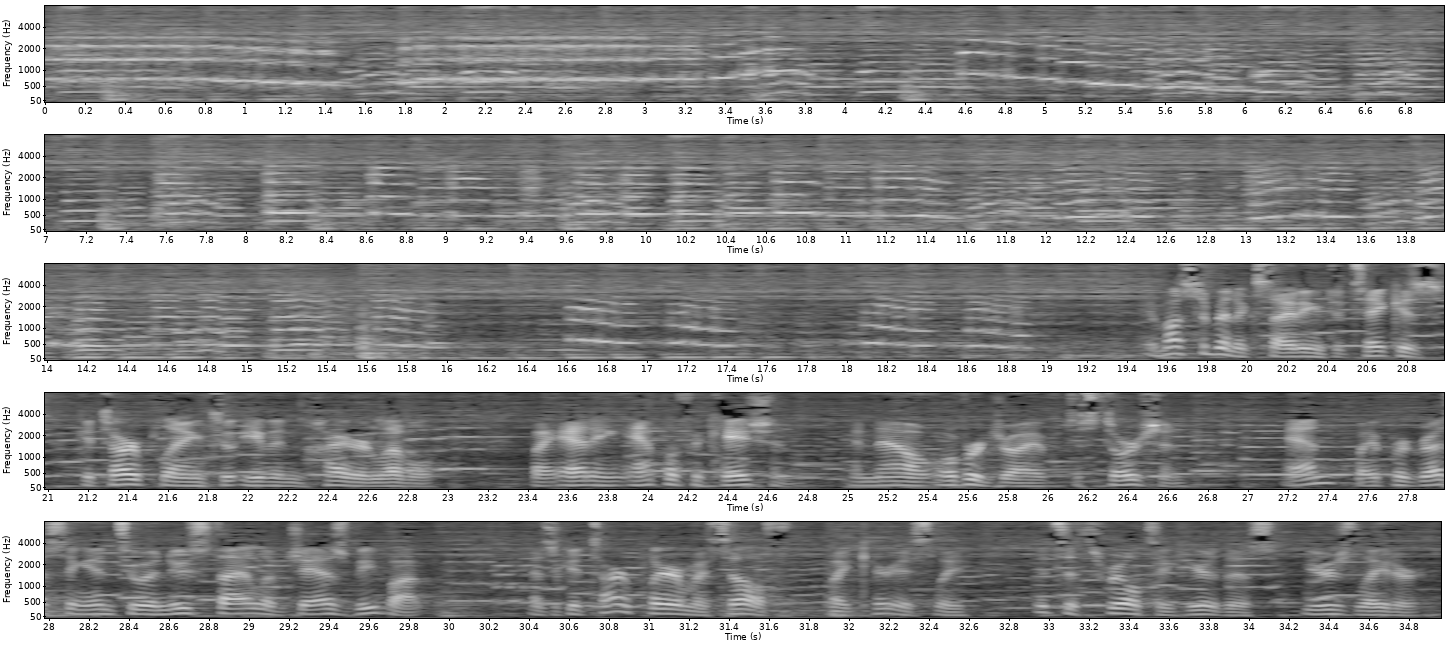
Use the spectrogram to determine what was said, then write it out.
Must have been exciting to take his guitar playing to even higher level by adding amplification and now overdrive distortion and by progressing into a new style of jazz bebop. As a guitar player myself, vicariously, it's a thrill to hear this years later.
